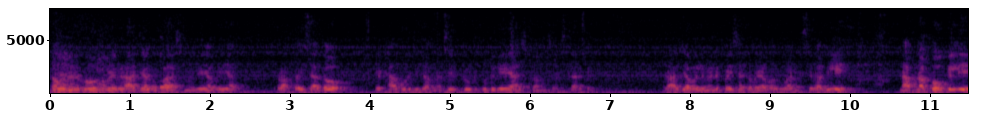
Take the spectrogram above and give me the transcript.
तो उन्होंने बहुत बड़े राजा के पास में गया, भैया, थोड़ा पैसा दो, ये ठाकुर जी का मंदिर टूट फूट गया, इसको हम संस्कार करें राजा बोले, मैंने पैसा कमाया, भगवान की सेवा के लिए? ना अपना भोग के लिए?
